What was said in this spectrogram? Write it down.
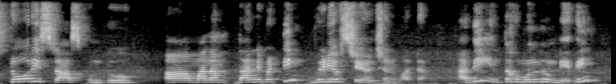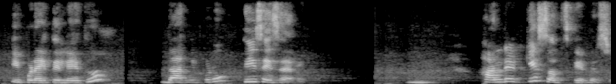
స్టోరీస్ రాసుకుంటూ మనం దాన్ని బట్టి వీడియోస్ చేయొచ్చు అనమాట అది ఇంతకు ముందు ఉండేది ఇప్పుడైతే లేదు. దాన్ని ఇప్పుడు తీసేశారు. Hundred K subscribers.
